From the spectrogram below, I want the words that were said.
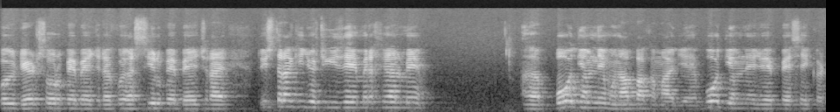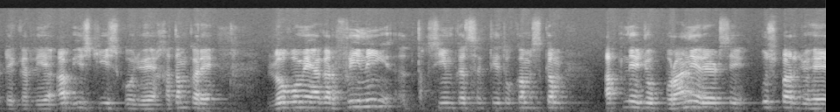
कोई डेढ़ सौ रुपये बेच रहा है, कोई अस्सी रुपये बेच रहा है। तो इस तरह की जो चीज़ें है, मेरे ख्याल में बहुत ही हमने मुनाफा कमा लिया है, बहुत ही हमने जो है पैसे इकट्ठे कर लिए अब इस चीज़ को जो है ख़त्म करें। लोगों में अगर फ्री नहीं तकसीम कर सकते तो कम से कम अपने जो पुराने रेट से उस पर जो है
